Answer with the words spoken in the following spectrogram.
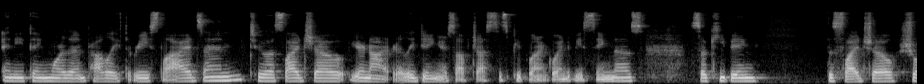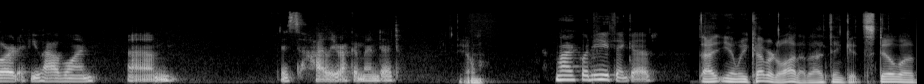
anything more than probably three slides in to a slideshow, you're not really doing yourself justice. People aren't going to be seeing those. So keeping the slideshow short, if you have one, um, is highly recommended. Yeah. Mark, what do you think of? I, you know, we covered a lot of it. I think it's still a,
